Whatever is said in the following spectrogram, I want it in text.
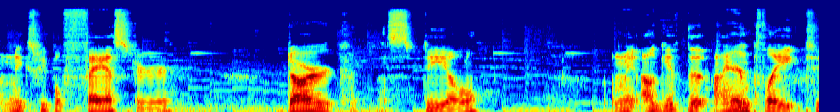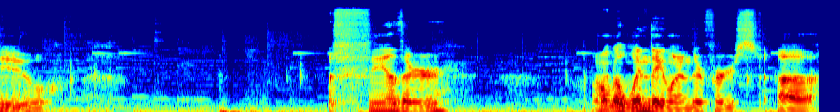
It makes people faster. Dark steel. I mean, I'll give the iron plate to Feather. I don't know when they learned their first uh,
